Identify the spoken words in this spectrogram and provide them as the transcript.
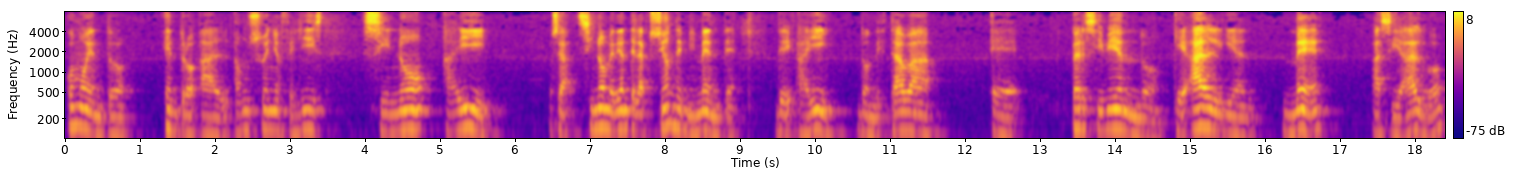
¿Cómo entro, entro al, a un sueño feliz si no ahí, o sea, si no mediante la acción de mi mente, de ahí donde estaba eh, percibiendo que alguien me hacía algo,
